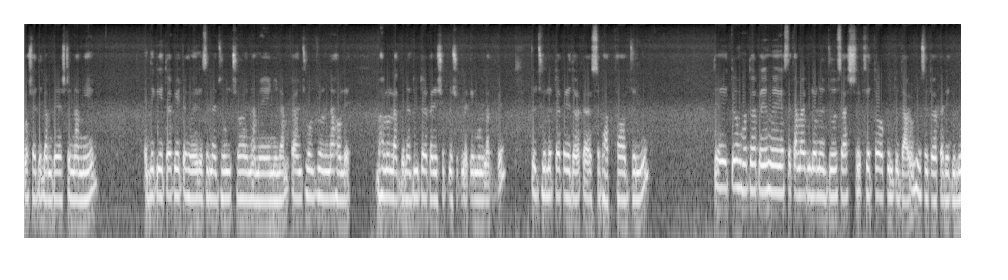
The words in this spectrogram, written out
বসাই দিলাম ঢেঁড়সটা নামিয়ে। এদিকে এই তরকারিটা হয়ে গেছে না, ঝোল সহ নামিয়ে নিলাম। কারণ ঝোল ঝোল না হলে ভালো লাগবে না। দুই তরকারি শুকনো শুকনো কেমন লাগবে। তো ঝোলের তরকারি দরকার আছে ভাত খাওয়ার জন্য। তো এই তো আমার তরকারি হয়ে গেছে, কালার গুলোনের জুস আসছে, খেতেও কিন্তু দারুণ হয়েছে তরকারিগুলো।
